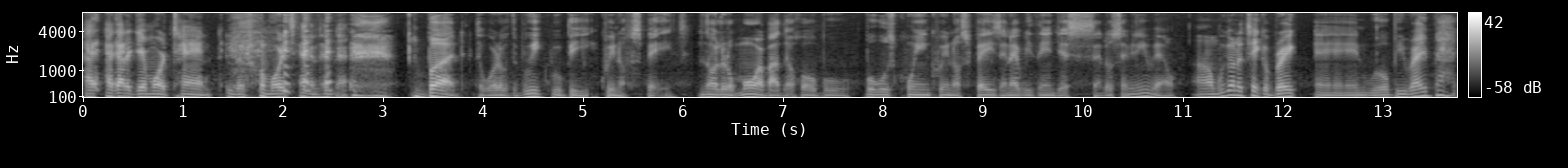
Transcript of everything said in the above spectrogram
I, I got to get more tan, a little more tan than that. But the word of the week will be Queen of Spades. Know a little more about the whole bull, Bulls, Queen, Queen of Spades, and everything. Just send us an email. Um, we're gonna take a break, and we'll be right back.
